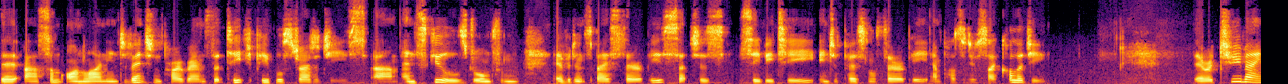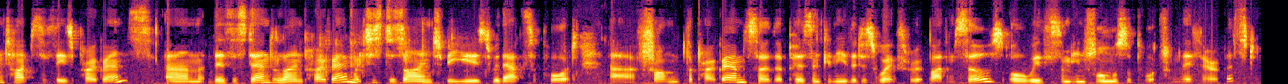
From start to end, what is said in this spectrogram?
there are some online intervention programs that teach people strategies um, and skills drawn from evidence based therapies such as CBT, interpersonal therapy, and positive psychology. There are two main types of these programs. Um, there's a standalone program, which is designed to be used without support uh, from the program, so the person can either just work through it by themselves or with some informal support from their therapist.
